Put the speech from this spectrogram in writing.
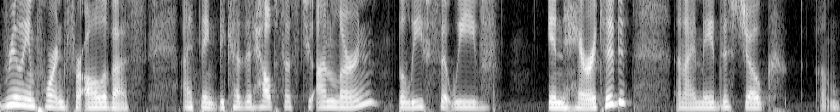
really important for all of us, I think, because it helps us to unlearn beliefs that we've inherited. And I made this joke um,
